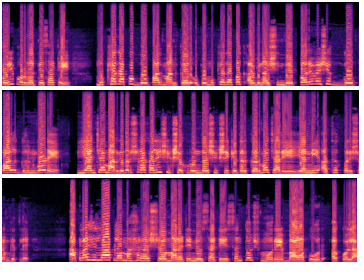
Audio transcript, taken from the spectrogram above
परिपूर्णतेसाठी मुख्याध्यापक गोपाल मानकर उपमुख्याध्यापक अविनाश शिंदे पर्यवेक्षक गोपाल घनगोडे यांच्या मार्गदर्शनाखाली शिक्षक वृंद शिक्षकेतर कर्मचारी यांनी अथक परिश्रम घेतले. आपला जिल्हा आपला महाराष्ट्र मराठी न्यूजसाठी संतोष मोरे बाळापूर अकोला.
